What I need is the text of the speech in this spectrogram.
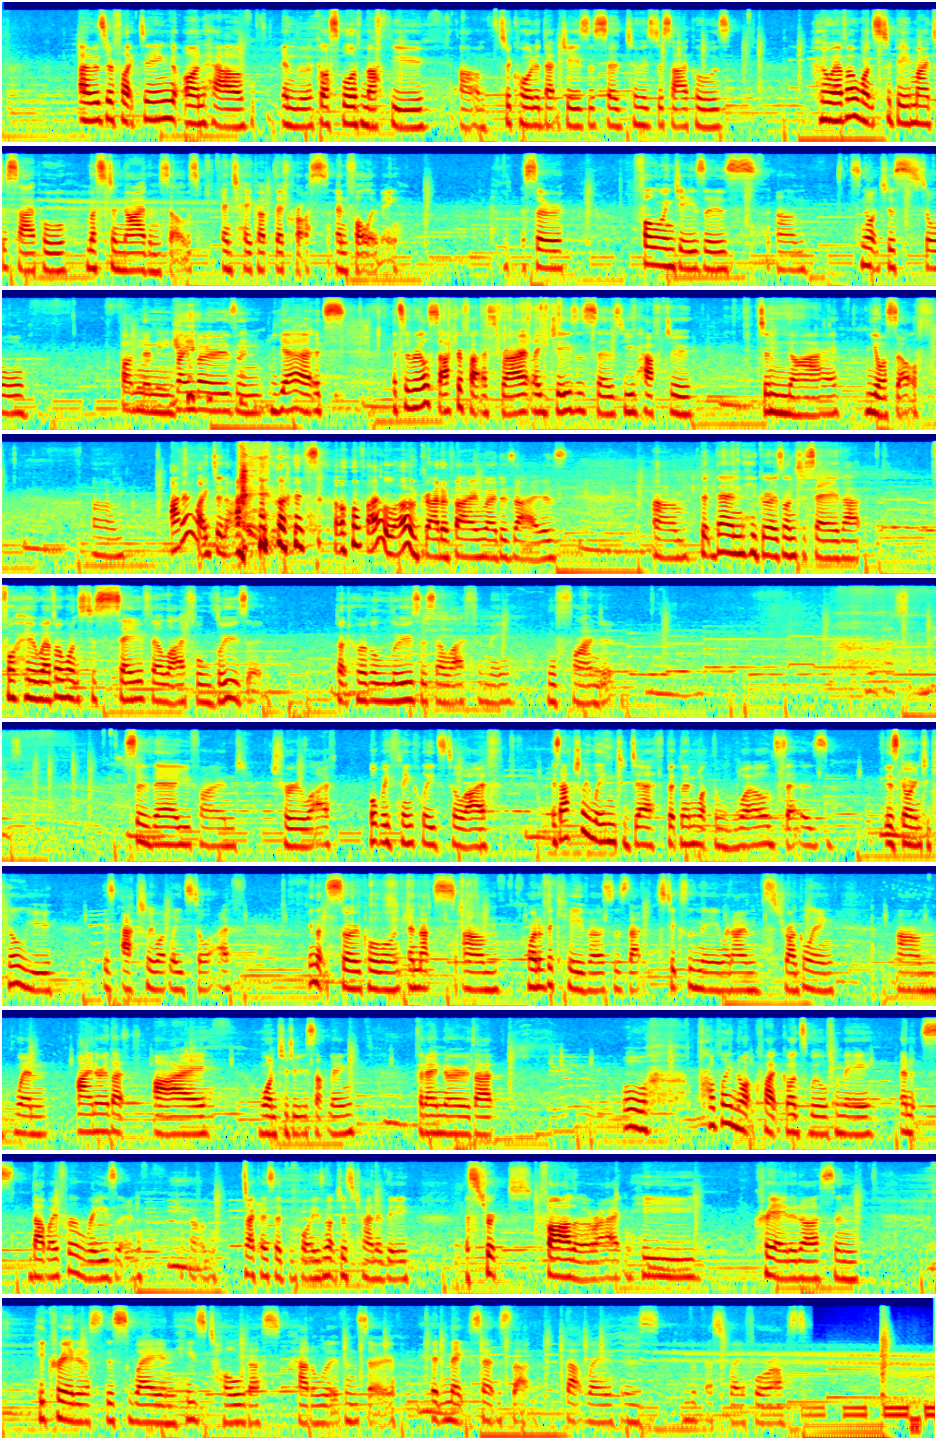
I was reflecting on how in the Gospel of Matthew um, it's recorded that Jesus said to his disciples, Whoever wants to be my disciple must deny themselves and take up their cross and follow me. So, following Jesus, um, it's not just all fun and rainbows and yeah, it's it's a real sacrifice, right? Like Jesus says, you have to deny yourself. Um, I don't like denying myself. I love gratifying my desires. Um, but then he goes on to say that for whoever wants to save their life will lose it, but whoever loses their life for me will find it. So there you find true life. What we think leads to life is actually leading to death, but then what the world says is going to kill you is actually what leads to life. I think that's so cool, and that's um, one of the key verses that sticks with me when I'm struggling, um, when I know that I want to do something, but I know that, oh, probably not quite God's will for me, and it's that way for a reason. Um, like I said before, He's not just trying to be a strict father, right? He created us and he created us this way and He's told us how to live, and so it makes sense that that way is the best way for us.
